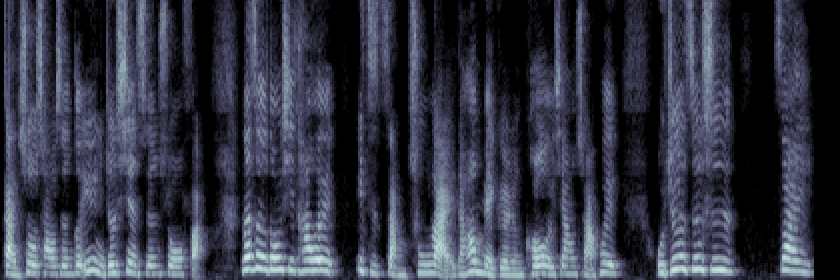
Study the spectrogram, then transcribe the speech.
感受超深刻，因为你就现身说法。那这个东西它会一直长出来，然后每个人口耳相传，会我觉得这是在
